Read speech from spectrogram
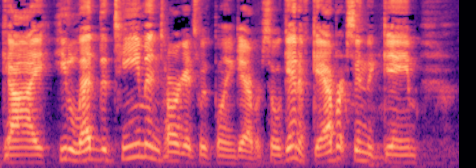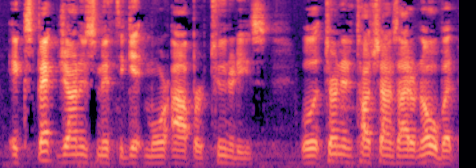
guy. He led the team in targets with Blaine Gabbert. So again, if Gabbert's in the game, expect Jonnu Smith to get more opportunities. Will it turn into touchdowns? I don't know, but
